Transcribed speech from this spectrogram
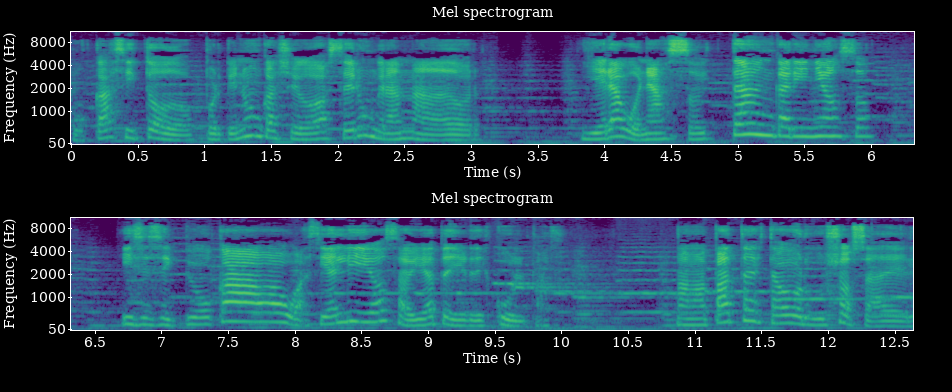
o casi todo, porque nunca llegó a ser un gran nadador. Y era buenazo y tan cariñoso. Y si se equivocaba o hacía lío, sabía pedir disculpas. Mamá Pata estaba orgullosa de él,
